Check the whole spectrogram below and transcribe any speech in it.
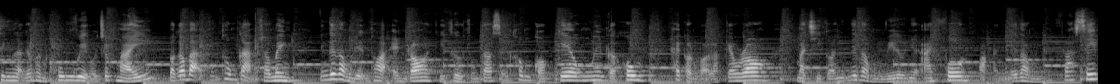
sinh lại cái phần khung viền của chiếc máy và các bạn cũng thông cảm cho mình, những cái dòng điện thoại Android thì thường chúng ta sẽ không có keo nguyên cả khung hay còn gọi là keo ron mà chỉ có những cái dòng ví dụ như iPhone hoặc là những cái dòng flagship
